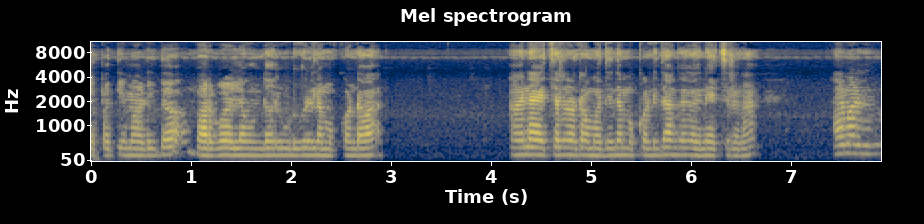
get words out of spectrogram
ಚಪಾತಿ ಮಾಡಿದ್ದ. ಬಾರ್ಗಳೆಲ್ಲ ಉಂಡವ್ರಿ, ಹುಡುಗರೆಲ್ಲ ಮುಕ್ಕೊಂಡವ. ಅವನ ಎಚ್ಚರ ನೋಡ್ರ ಮಧ್ಯದ ಮುಕ್ಕೊಂಡಿದ್ದ. ಹಂಗಾಗಿ ಅವನ ಎಚ್ಚರನ ಮಾಡಿದ್ರು?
